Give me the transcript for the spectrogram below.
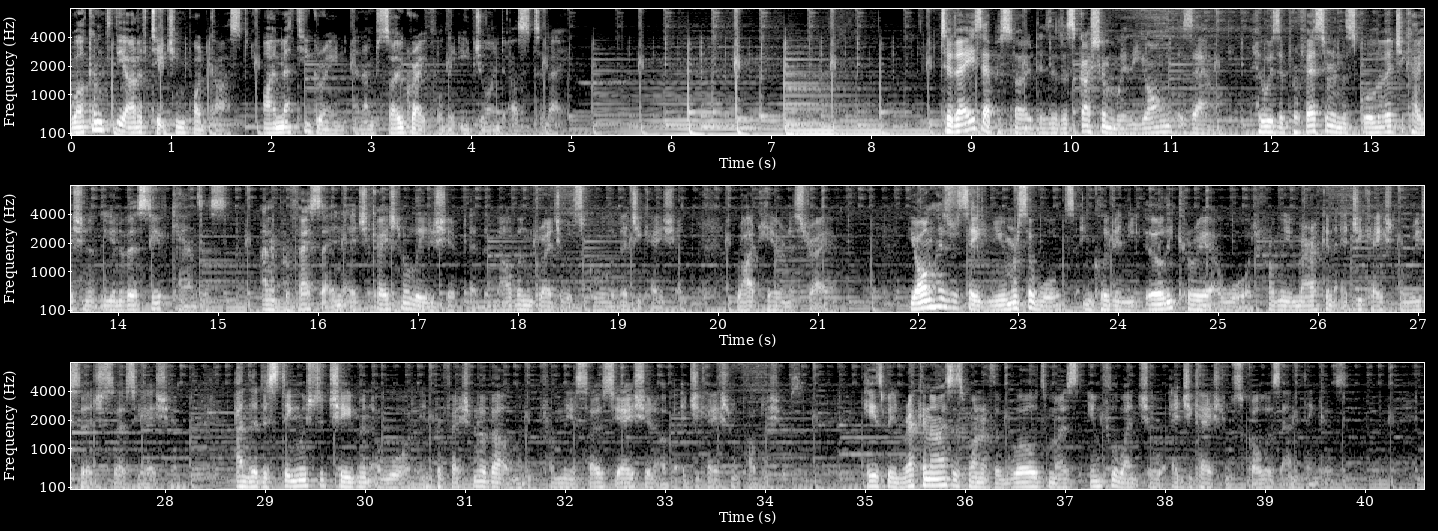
Welcome to the Art of Teaching podcast. I'm Matthew Green, and I'm so grateful that you joined us today. Today's episode is a discussion with Yong Zhao, who is a professor in the School of Education at the University of Kansas and a professor in educational leadership at the Melbourne Graduate School of Education, right here in Australia. Yong has received numerous awards, including the Early Career Award from the American Educational Research Association and the Distinguished Achievement Award in Professional Development from the Association of Educational Publishers. He has been recognized as one of the world's most influential educational scholars and thinkers.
